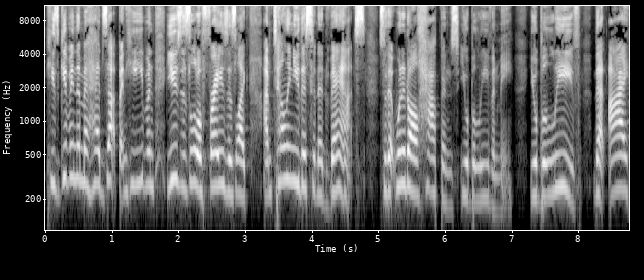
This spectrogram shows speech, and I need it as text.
he's giving them a heads up and he even uses little phrases like, I'm telling you this in advance so that when it all happens, you'll believe in me. You'll believe that I,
